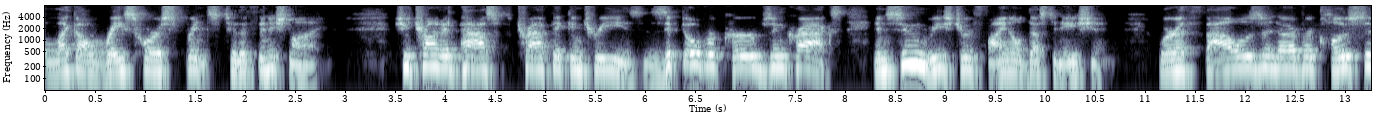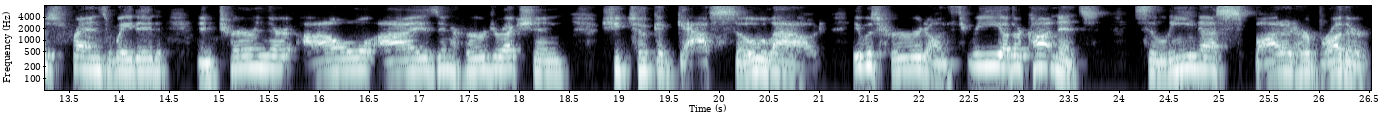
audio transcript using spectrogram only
like a racehorse sprints to the finish line. She trotted past traffic and trees, zipped over curbs and cracks, and soon reached her final destination, where a thousand of her closest friends waited and turned their owl eyes in her direction. She took a gasp so loud it was heard on three other continents. Selena spotted her brother,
